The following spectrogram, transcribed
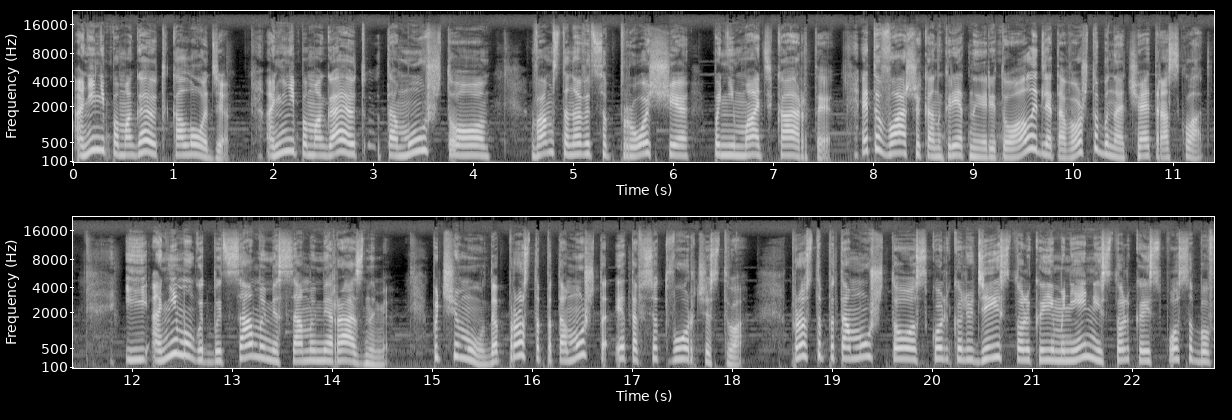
Они не помогают колоде. Они не помогают тому, что вам становится проще понимать карты. Это ваши конкретные ритуалы для того, чтобы начать расклад. И они могут быть самыми-самыми разными. Почему? Да просто потому, что это все творчество. Просто потому, что сколько людей, столько и мнений, столько и способов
